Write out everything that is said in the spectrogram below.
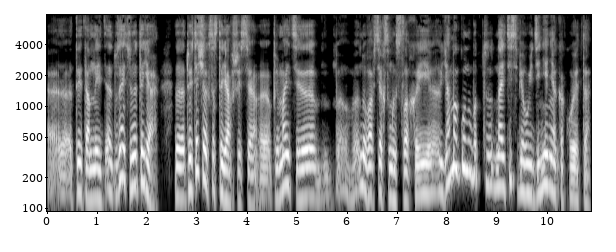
э, ты там... Ну, знаете, ну это я. Э, то есть я человек состоявшийся, э, понимаете, э, ну, во всех смыслах. И я могу ну, вот, найти себе уединение какое-то,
